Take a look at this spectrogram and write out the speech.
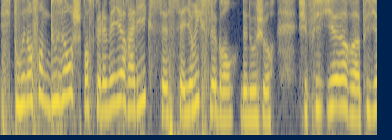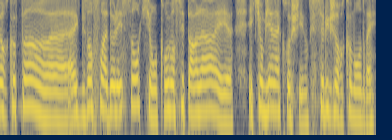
Si pour une enfant de 12 ans, je pense que le meilleur Alix, c'est Yorix le Grand de nos jours. J'ai plusieurs, plusieurs copains avec des enfants adolescents qui ont commencé par là et, qui ont bien accroché. Donc c'est celui que je recommanderais.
